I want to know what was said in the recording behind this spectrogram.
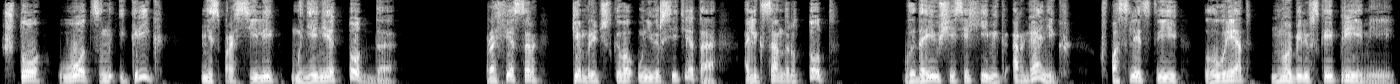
что Уотсон и Крик не спросили мнения Тодда. Профессор Кембриджского университета Александр Тодд, выдающийся химик-органик, впоследствии лауреат Нобелевской премии.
